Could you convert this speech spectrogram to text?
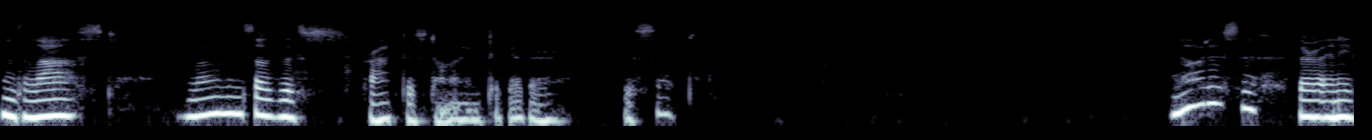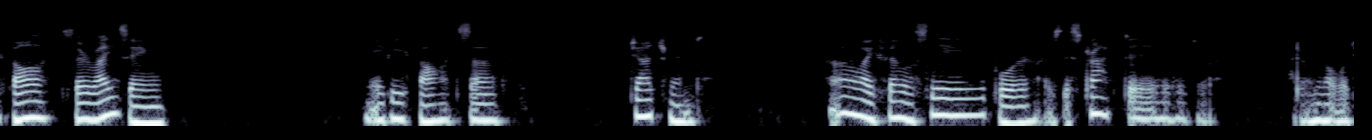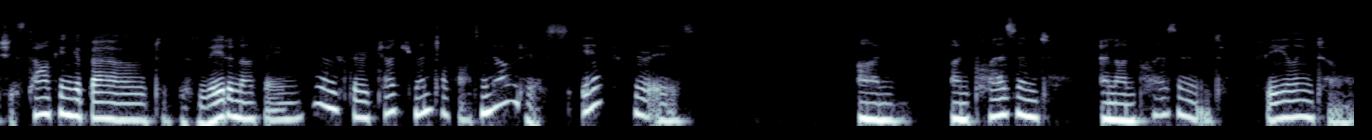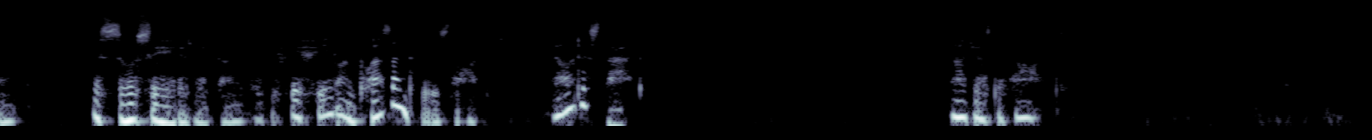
And the last moments of this practice time together, the sit. Notice if there are any thoughts arising. Maybe thoughts of judgment. Oh, I fell asleep, or I was distracted, or I don't know what she's talking about, this Vedana thing. You know, if there are judgmental thoughts, notice if there is un, unpleasant and unpleasant feeling tone associated with them. If they feel unpleasant, these thoughts, notice that. Not just the thoughts.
